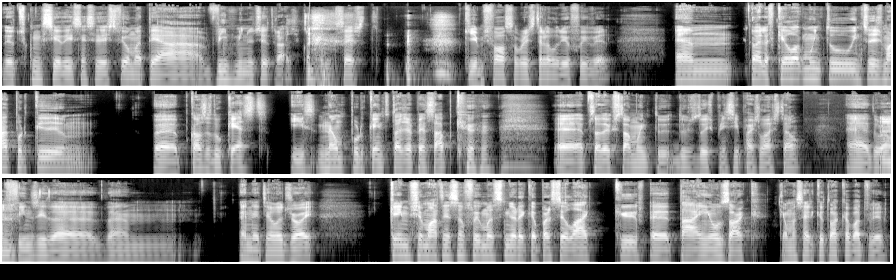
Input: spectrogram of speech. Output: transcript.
eu desconhecia da essência deste filme até há 20 minutos atrás, quando tu me disseste que íamos falar sobre este trailer e eu fui ver. Hum, olha, fiquei logo muito entusiasmado porque, uh, por causa do cast e não por quem tu estás a pensar, porque uh, apesar de eu gostar muito do- dos dois principais lá estão, uh, do Ralph Fiennes e da, da hum, Anna Taylor-Joy, quem me chamou a atenção foi uma senhora que apareceu lá que está em Ozark, que é uma série que eu estou a acabar de ver,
